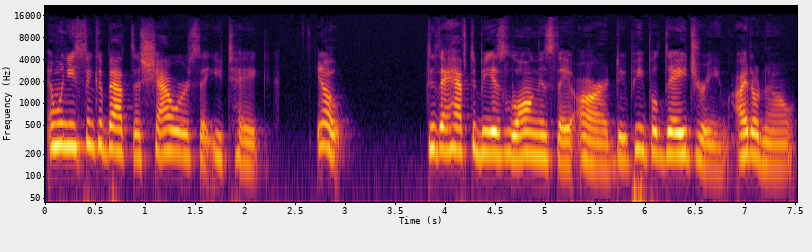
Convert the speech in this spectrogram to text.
And when you think about the showers that you take, you know, do they have to be as long as they are? Do people daydream? I don't know.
